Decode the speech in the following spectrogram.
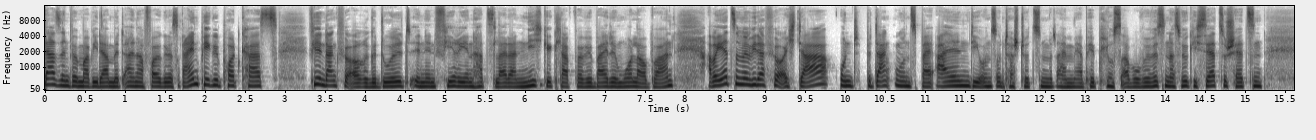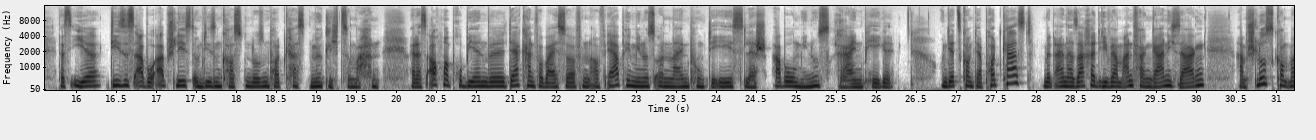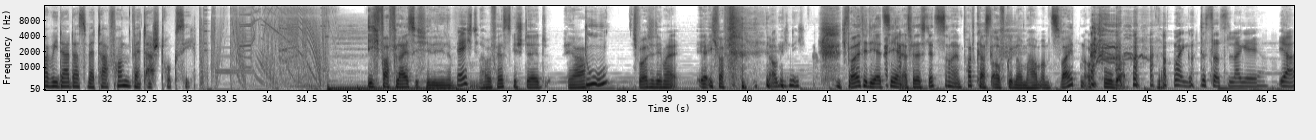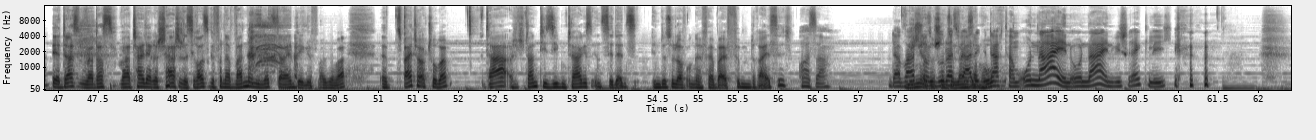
Da sind wir mal wieder mit einer Folge des Rheinpegel-Podcasts. Vielen Dank für eure Geduld. In den Ferien hat es leider nicht geklappt, weil wir beide im Urlaub waren. Aber jetzt sind wir wieder für euch da und bedanken uns bei allen, die uns unterstützen mit einem RP Plus-Abo. Wir wissen das wirklich sehr zu schätzen, dass ihr dieses Abo abschließt, um diesen kostenlosen Podcast möglich zu machen. Wer das auch mal probieren will, der kann vorbeisurfen auf rp-online.de slash abo-rheinpegel. Und jetzt kommt der Podcast mit einer Sache, die wir am Anfang gar nicht sagen. Am Schluss kommt mal wieder das Wetter vom Wetterstruxi. Ich war fleißig, Helene. Echt? Habe festgestellt, ja. Du? Ich wollte dir mal, ja, ich war. Glaube ich nicht. ich wollte dir erzählen, als wir das letzte Mal einen Podcast aufgenommen haben, am 2. Oktober. oh mein Gott, ist das lange her. Ja. Ja, das war, das war Teil der Recherche, dass ich rausgefunden habe, wann denn die letzte Rheinpegel-Folge war. Äh, 2. Oktober, da stand die 7-Tages-Inzidenz in Düsseldorf ungefähr bei 35. Ossa. Da war schon also so, schon dass so wir alle gedacht haben, oh nein, oh nein, wie schrecklich.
